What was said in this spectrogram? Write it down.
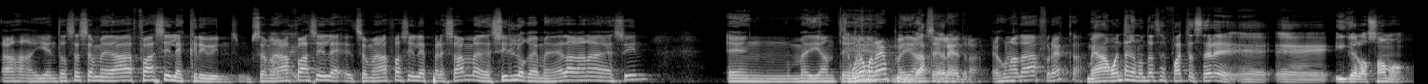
ajá, y entonces se me da fácil escribir. Se me da fácil, eh, se me da fácil expresarme, decir lo que me dé la gana de decir en mediante, una manera mediante letra. Es una tarea fresca. Me he dado cuenta que no te hace falta ser eh, y que lo somos.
